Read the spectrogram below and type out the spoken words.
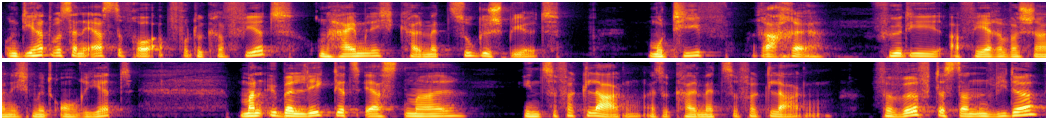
Und die hat wohl seine erste Frau abfotografiert und heimlich Calmette zugespielt. Motiv Rache. Für die Affäre wahrscheinlich mit Henriette. Man überlegt jetzt erstmal, ihn zu verklagen, also Calmette zu verklagen. Verwirft es dann wieder,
